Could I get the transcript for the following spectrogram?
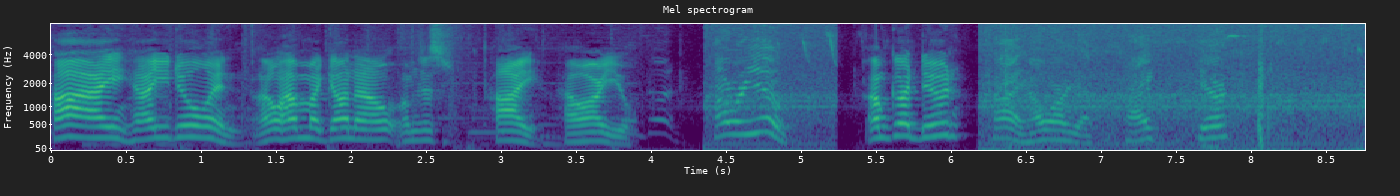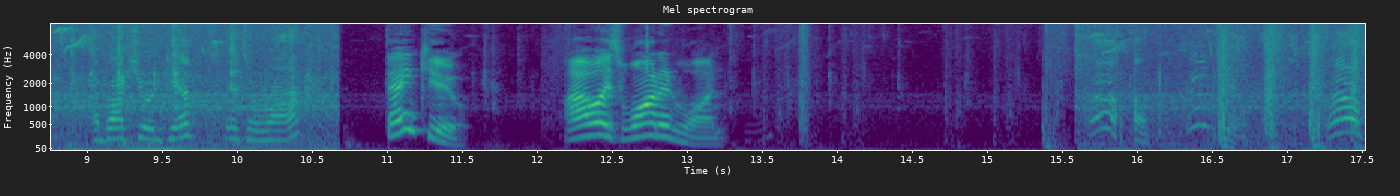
Hi, how you doing? I don't have my gun out. I'm just, hi, how are you? How are you? I'm good, dude. Hi, how are you? Hi, here. I brought you a gift. It's a rock. Thank you. I always wanted one. Oh, thank you. Well,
